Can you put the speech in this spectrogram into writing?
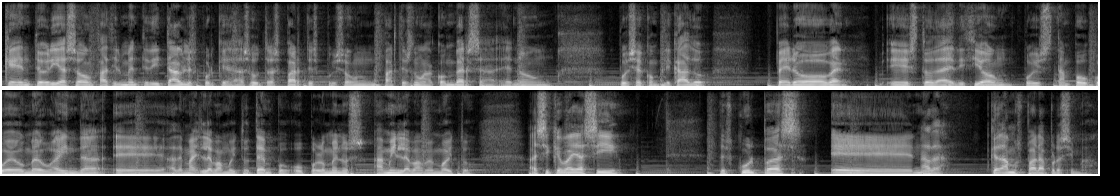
que en teoría son facilmente editables porque as outras partes pois son partes dunha conversa e non pois é complicado, pero ben, isto da edición pois tampouco é o meu aínda e ademais leva moito tempo ou polo menos a min levame moito. Así que vai así Desculpas e eh, nada, quedamos para a próxima.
